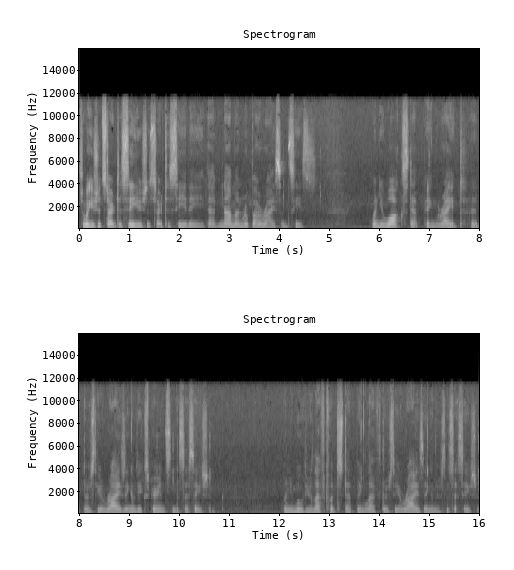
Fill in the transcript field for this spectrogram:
So what you should start to see, you should start to see the that nama and rupa arise and cease. When you walk stepping right, there's the arising of the experience and the cessation. When you move your left foot stepping left, there's the arising and there's the cessation.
